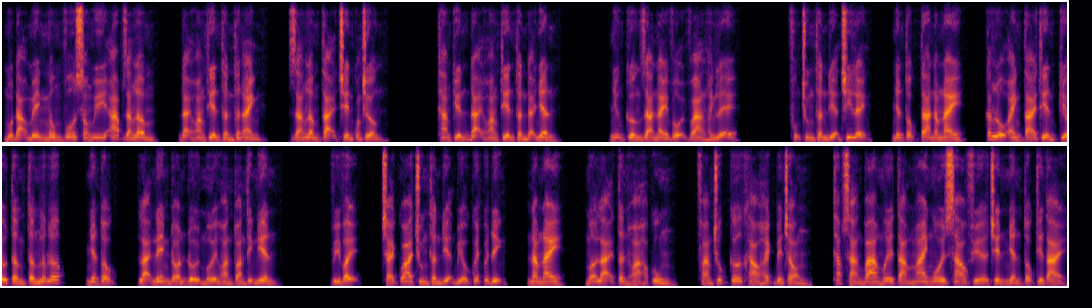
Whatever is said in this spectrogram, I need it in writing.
một đạo mênh mông vô song uy áp giáng lâm, đại hoang thiên thần thân ảnh giáng lâm tại trên quảng trường. Tham kiến đại hoang thiên thần đại nhân những cường giả này vội vàng hành lễ. Phụng chúng thần điện chi lệnh, nhân tộc ta năm nay, các lộ anh tài thiền kiêu tầng tầng lớp lớp, nhân tộc lại nên đón đổi mới hoàn toàn tịnh niên. Vì vậy, trải qua chúng thần điện biểu quyết quyết định, năm nay, mở lại tân hỏa học cùng phàm trúc cơ khảo hạch bên trong, thắp sáng ba mươi tám mai ngôi sao phía trên nhân tộc thiên tài,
